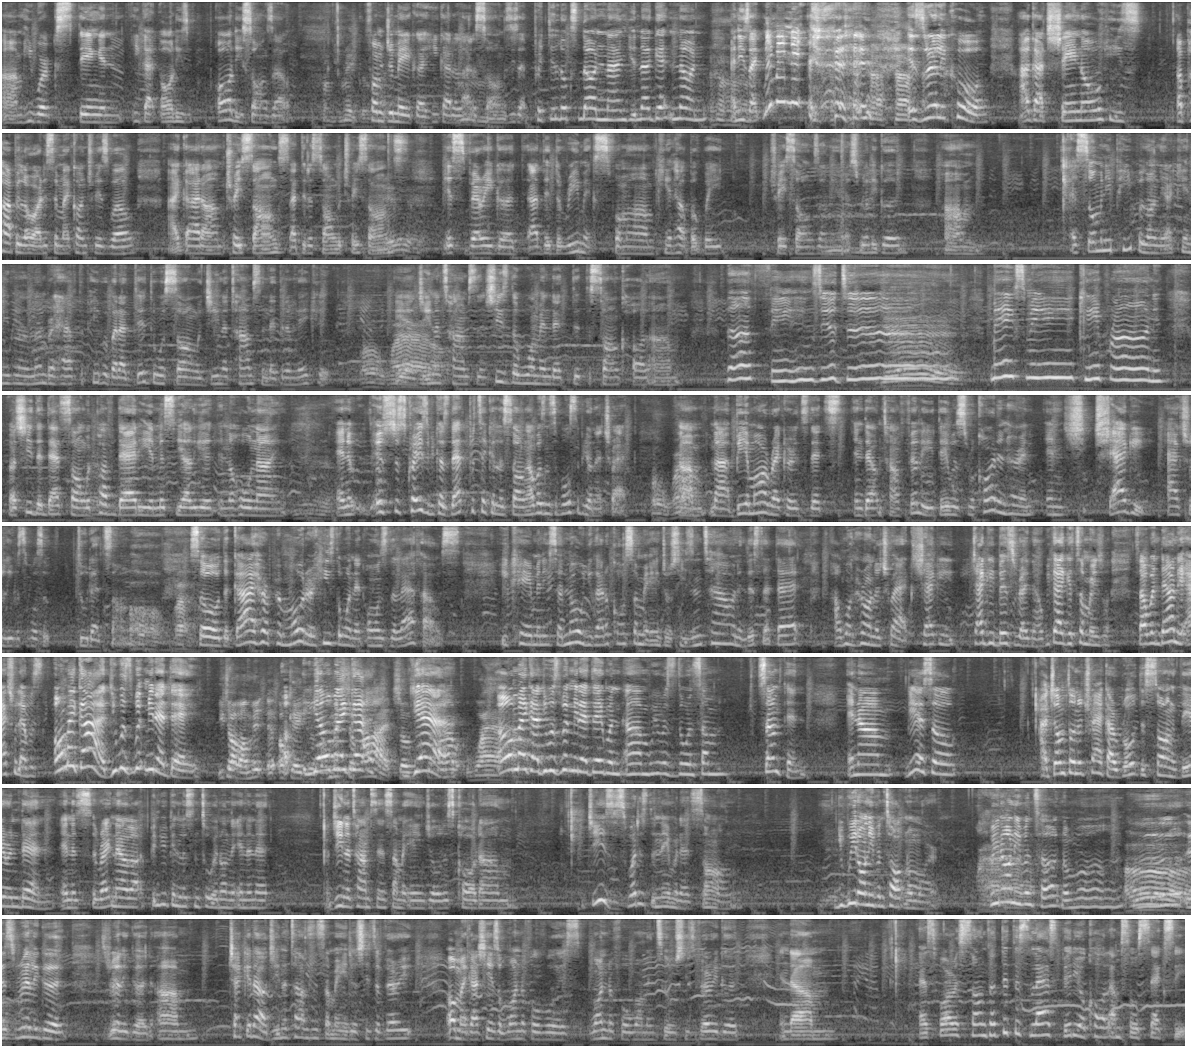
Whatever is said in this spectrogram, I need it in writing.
Um, he works thing and he got all these all these songs out From Jamaica. from Jamaica. He got a lot of songs. He's like, "Pretty looks done, man. You're not getting none," and he's like, "Meh, meh, meh." "It's really cool." I got Shano. He's a popular artist in my country as well. I got um, Trey Songz. I did a song with Trey Songz. Yeah. It's very good. I did the remix from um, Can't Help But Wait. Trey Songz on there. It's really good. Um, There's so many people on there. I can't even remember half the people, but I did do a song with Gina Thompson that didn't make it. Oh wow. Yeah, Gina Thompson. She's the woman that did the song called um, "The Things You Do Yeah. Makes Me Keep Running." Well, she did that song with Puff Daddy and Missy Elliott and the whole nine. Yeah. And it, it's just crazy because that particular song, I wasn't supposed to be on that track. Oh wow. Um, now BMR Records, that's in downtown Philly, they was recording her, and and Shaggy actually was supposed to do that song. oh wow. So the guy, her promoter, he's the one that owns the Laff House. He came and he said, "No, you gotta call Summer Angel. She's in town, and this, that, that. I want her on the track. Shaggy, Shaggy busy right now. We gotta get Summer Angel." So I went down there. Actually, I was. Oh my God, you was with me that day. you talk about uh, okay? Oh, my Mr. God. Rod. So Yeah. Rod- Wow. Oh my God, you was with me that day when um we was doing some something, and um yeah, so I jumped on the track. I wrote the song there and then, and it's right now. I think you can listen to it on the internet. Gina Thompson, Summer Angel. It's called um Jesus. What is the name of that song? We don't even talk no more. We don't even talk no more. Oh. Ooh, It's really good. It's really good. Um, check it out. Gina Thompson, Summer Angel. She's a very, oh my gosh, she has a wonderful voice. Wonderful woman too. She's very good. And um, as far as songs, I did this last video called "I'm So Sexy"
